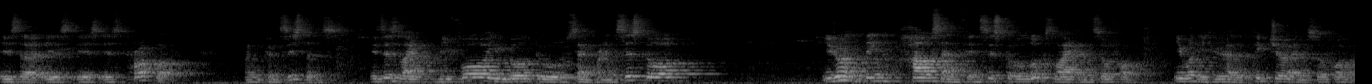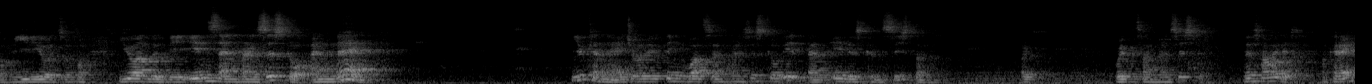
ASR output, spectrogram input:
is, uh, is, is, is proper and consistent. It's just like before you go to San Francisco, you don't think how San Francisco looks like and so forth. Even if you have a picture and so forth, a video and so forth, you want to be in San Francisco and then you can naturally think what San Francisco is and it is consistent with San Francisco. That's how it is, okay?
